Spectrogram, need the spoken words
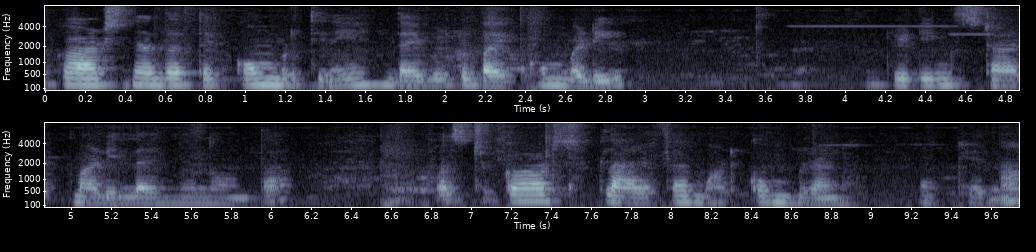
ಕಾರ್ಡ್ಸ್ನೆಲ್ಲ ತೆಕ್ಕೊಂಬಿಡ್ತೀನಿ. ದಯವಿಟ್ಟು ಬೈಕೊಂಬೇಡಿ. ರೀಡಿಂಗ್ ಸ್ಟಾರ್ಟ್ ಮಾಡಿಲ್ಲ ಇನ್ನೂ ಅಂತ. ಫಸ್ಟ್ ಕಾರ್ಡ್ಸ್ ಕ್ಲಾರಿಫೈ ಮಾಡ್ಕೊಂಬಿಡೋಣ. ಓಕೆನಾ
